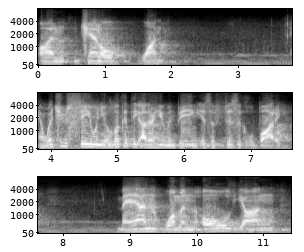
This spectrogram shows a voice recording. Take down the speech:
on channel one. And what you see when you look at the other human being is a physical body man, woman, old, young,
